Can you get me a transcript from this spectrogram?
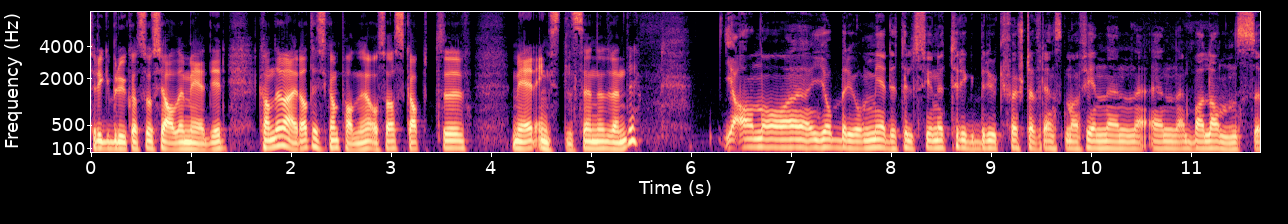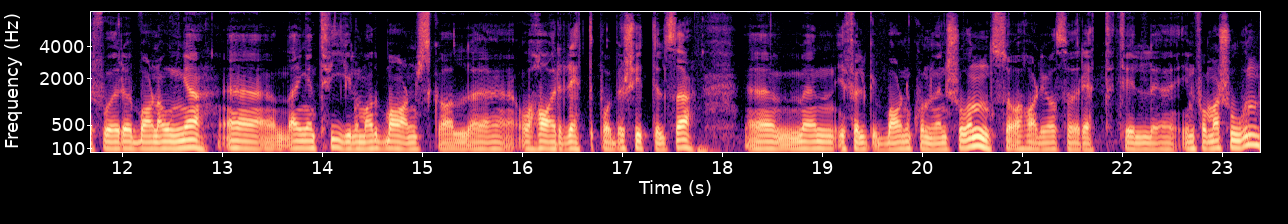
trygg bruk av sosiale medier. Kan det være at disse kampanjene også har skapt mer engstelse enn nødvendig? Ja, nå jobber jo Medietilsynet Trygg Bruk først og fremst med å finne en, en balanse for barn og unge. Eh, det er ingen tvil om at barn skal eh, og har rett på beskyttelse. Eh, men ifølge Barnekonvensjonen så har de også rett til informasjon,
